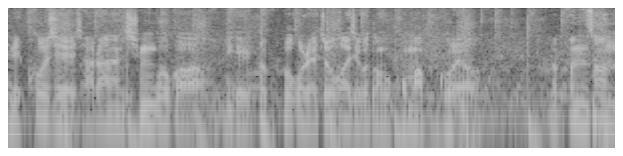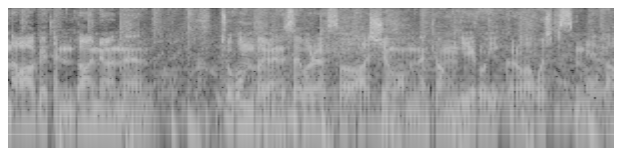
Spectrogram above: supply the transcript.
리코시 잘하는 친구가 이게 극복을 해줘가지고 너무 고맙고요. 본선 나가게 된다면은 조금 더 연습을 해서 아쉬움 없는 경기로 이끌어가고 싶습니다.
